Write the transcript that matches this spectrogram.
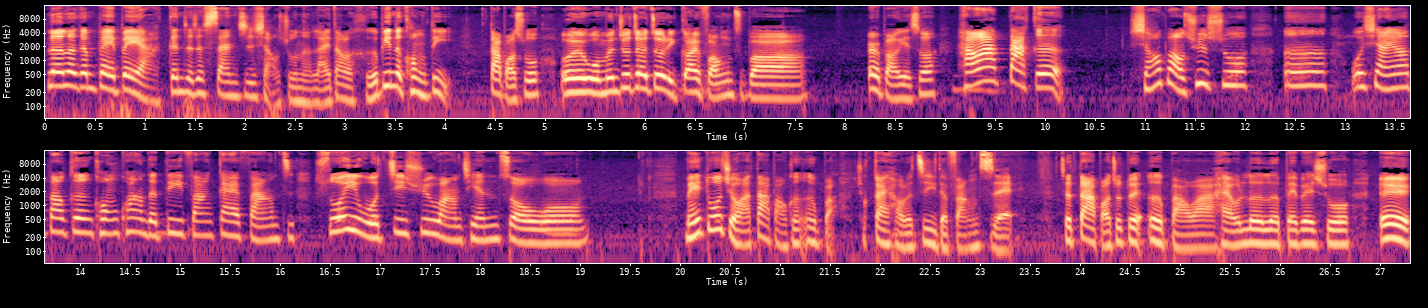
乐乐跟贝贝啊，跟着这三只小猪呢，来到了河边的空地。大宝说：“哎，我们就在这里盖房子吧。”二宝也说：“好啊，大哥。”小宝却说：“嗯，我想要到更空旷的地方盖房子，所以我继续往前走哦。”没多久啊，大宝跟二宝就盖好了自己的房子。哎，这大宝就对二宝啊，还有乐乐贝贝说：“哎，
